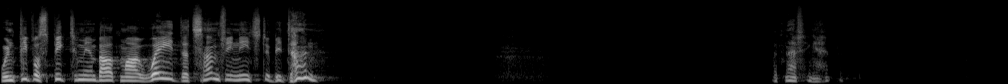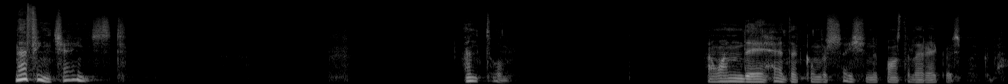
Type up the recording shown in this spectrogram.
when people speak to me about my weight that something needs to be done. But nothing happened. Nothing changed until I one day had that conversation that Pastor Lareko spoke about.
